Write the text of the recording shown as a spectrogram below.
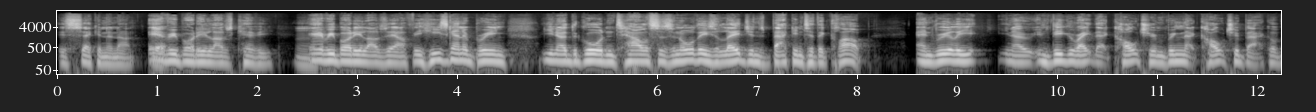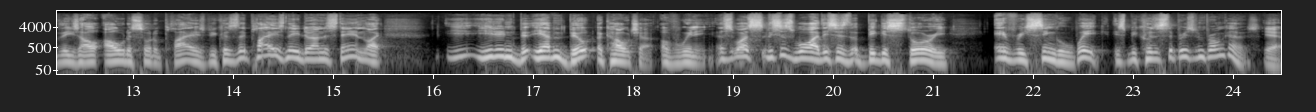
is second to none. Everybody loves Kevy. Mm. Everybody loves Alfie. He's going to bring, you know, the Gorden Tallises and all these legends back into the club and really, you know, invigorate that culture and bring that culture back of these old, older sort of players because the players need to understand, like, you, you didn't, you haven't built a culture of winning. This is why, this is why this is the biggest story every single week is because it's the Brisbane Broncos Yeah.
